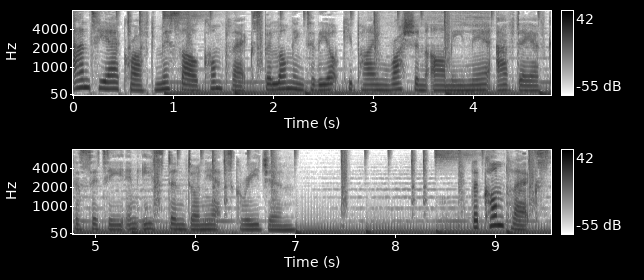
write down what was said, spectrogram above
anti-aircraft missile complex belonging to the occupying Russian army near Avdeevka city in eastern Donetsk region. The complex,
